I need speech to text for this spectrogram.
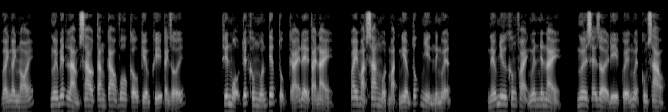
Với anh anh nói, ngươi biết làm sao tăng cao vô cấu kiếm khí cảnh giới. Thiên mộ tuyết không muốn tiếp tục cái đề tài này, quay mặt sang một mặt nghiêm túc nhìn ninh nguyệt. Nếu như không phải nguyên nhân này, ngươi sẽ rời đi quế nguyệt cung sao?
